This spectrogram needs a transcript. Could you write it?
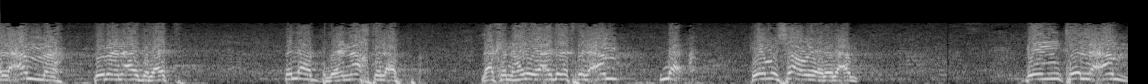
العمة بمن أدلت بالأب لأن أخت الأب. لكن هل هي أدلت بالعم؟ لا. هي مساوية للعم. بنت العم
